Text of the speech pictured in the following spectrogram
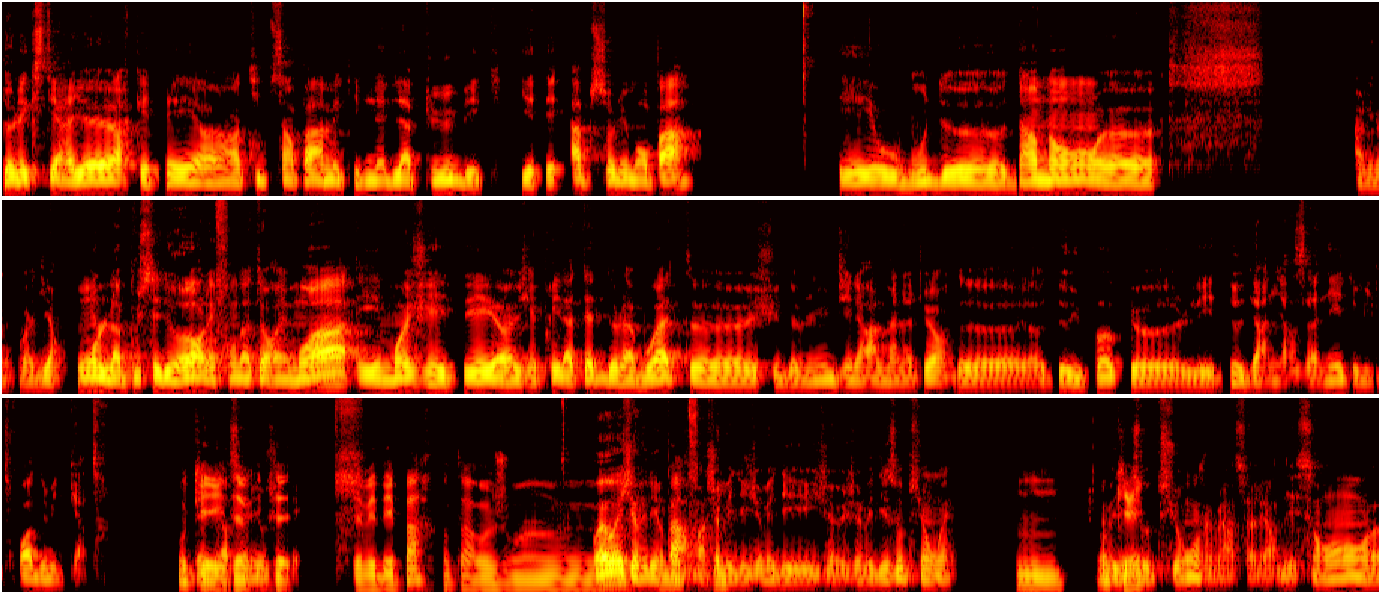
de l'extérieur qui était euh, un type sympa, mais qui venait de la pub et qui n'y était absolument pas. Et au bout d'un an, allez, on va dire, on l'a poussé dehors, les fondateurs et moi. Et moi, j'ai été, euh, j'ai pris la tête de la boîte. Euh, je suis devenu general manager de, de UPOC euh, les deux dernières années, 2003-2004. Ok, tu avais des parts quand tu as rejoint Ouais, ouais, j'avais des parts. Enfin, j'avais des, des, j'avais des options, ouais. Mmh J'avais des options, j'avais un salaire décent,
